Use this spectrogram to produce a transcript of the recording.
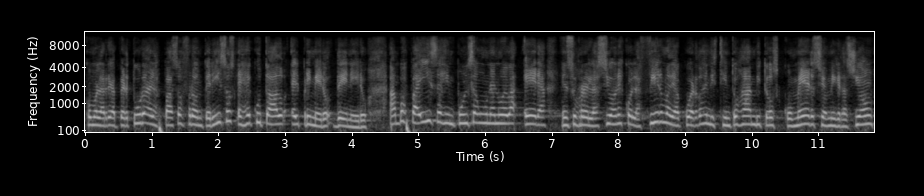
como la reapertura de los pasos fronterizos ejecutado el primero de enero. Ambos países impulsan una nueva era en sus relaciones con la firma de acuerdos en distintos ámbitos, comercio, migración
